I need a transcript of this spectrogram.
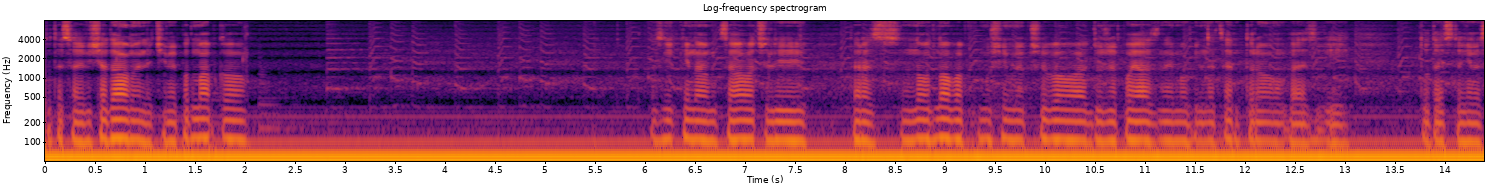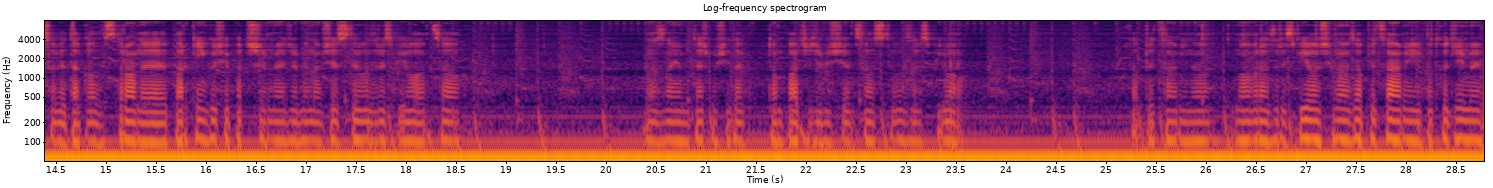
Tutaj sobie wysiadamy, lecimy pod mapką. Zniknie nam CO, czyli teraz no, od nowa musimy przywołać duże pojazdy, mobilne centrum, wezwij. Tutaj stoimy sobie taką w stronę parkingu się patrzymy, żeby nam się z tyłu zrespiło co. No znajomy też musi tak tam patrzeć, żeby się co z tyłu zrespiło. Za plecami, no dobra, zrespiło się nam za plecami podchodzimy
